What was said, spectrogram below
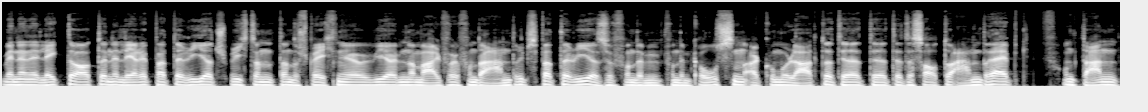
wenn ein Elektroauto eine leere Batterie hat, sprich dann, dann sprechen wir im Normalfall von der Antriebsbatterie, also von dem, von dem großen Akkumulator, der, der, der das Auto antreibt und dann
